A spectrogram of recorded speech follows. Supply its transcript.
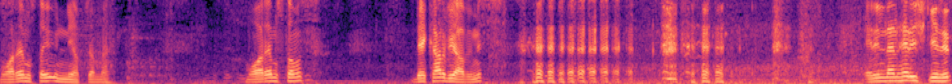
Muharrem Usta'yı ünlü yapacağım ben. Muharrem Ustamız bekar bir abimiz. Elinden her iş gelir.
